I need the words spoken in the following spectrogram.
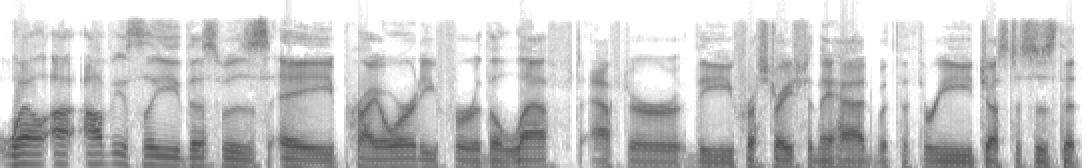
Well, uh, obviously, this was a priority for the left after the frustration they had with the three justices that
